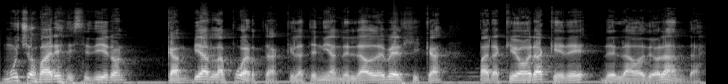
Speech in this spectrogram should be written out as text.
muchos bares decidieron cambiar la puerta que la tenían del lado de Bélgica para que ahora quede del lado de Holanda.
